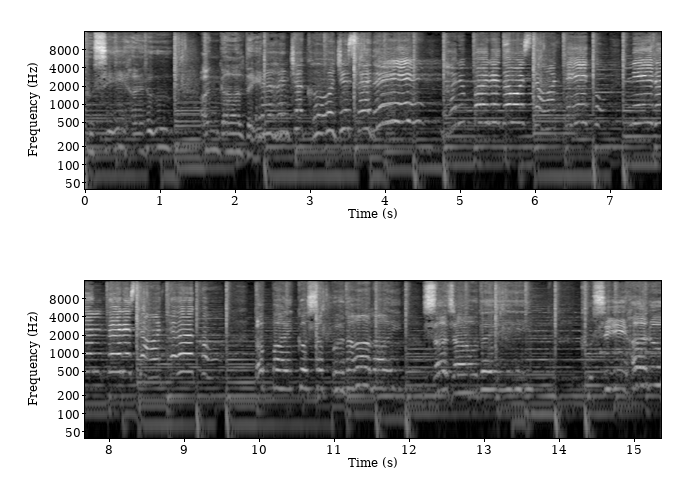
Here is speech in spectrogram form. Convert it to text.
खुसीहरू अङ्गाल्दै रहन्छ खोज सधैँ। भर पर्दो साथीको निरन्तर साथको। तपाईँको सपनालाई सजाउँदै खुसीहरू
